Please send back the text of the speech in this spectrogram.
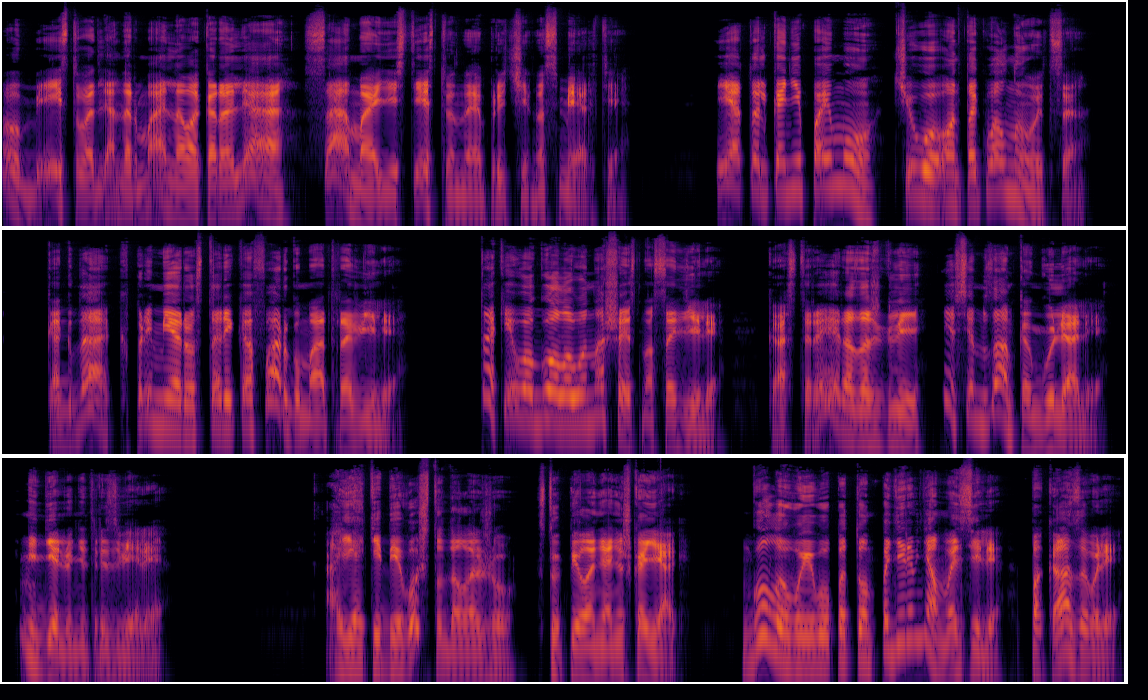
Убийство для нормального короля — самая естественная причина смерти. Я только не пойму, чего он так волнуется. Когда, к примеру, старика Фаргума отравили, так его голову на шесть насадили, костры разожгли и всем замком гуляли, неделю не трезвели. «А я тебе вот что доложу», — вступила нянюшка Як. «Голову его потом по деревням возили, показывали.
